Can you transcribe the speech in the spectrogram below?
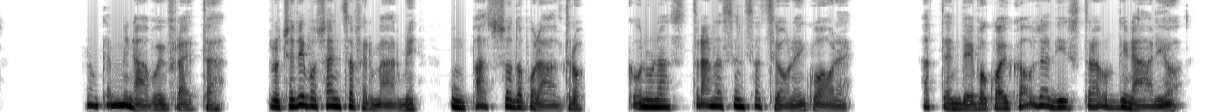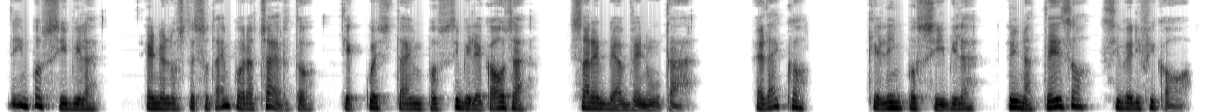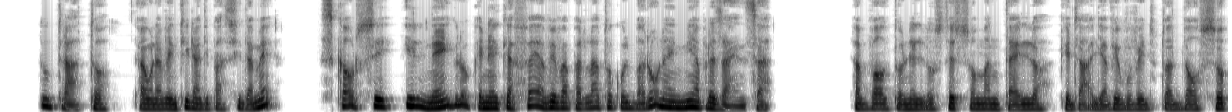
Non camminavo in fretta, procedevo senza fermarmi, un passo dopo l'altro, con una strana sensazione in cuore. Attendevo qualcosa di straordinario, di impossibile, e nello stesso tempo era certo che questa impossibile cosa sarebbe avvenuta. Ed ecco che l'impossibile, l'inatteso, si verificò. D'un tratto, a una ventina di passi da me, scorsi il negro che nel caffè aveva parlato col barone in mia presenza avvolto nello stesso mantello che già gli avevo veduto addosso,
